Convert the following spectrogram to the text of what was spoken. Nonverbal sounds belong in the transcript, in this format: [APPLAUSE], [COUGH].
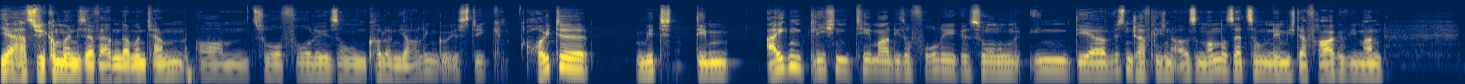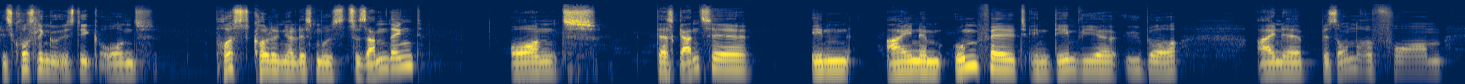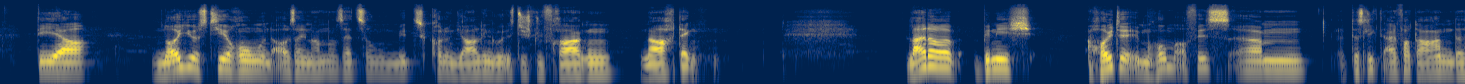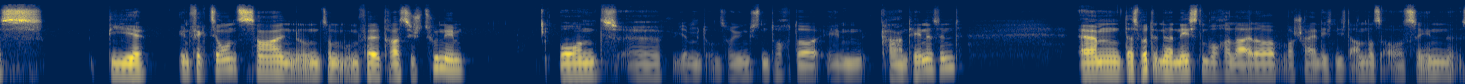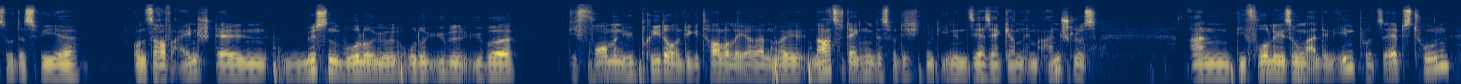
Ja, herzlich willkommen, meine sehr verehrten Damen und Herren, ähm, zur Vorlesung Koloniallinguistik. Heute mit dem eigentlichen Thema dieser Vorlesung in der wissenschaftlichen Auseinandersetzung, nämlich der Frage, wie man Diskurslinguistik und Postkolonialismus zusammendenkt. Und das Ganze in einem Umfeld, in dem wir über eine besondere Form der Neujustierung und Auseinandersetzung mit koloniallinguistischen Fragen nachdenken. Leider bin ich heute im Homeoffice. Ähm, das liegt einfach daran, dass die Infektionszahlen in unserem Umfeld drastisch zunehmen und äh, wir mit unserer jüngsten Tochter in Quarantäne sind. Ähm, das wird in der nächsten Woche leider wahrscheinlich nicht anders aussehen, sodass wir uns darauf einstellen müssen, wohl oder übel, über die Formen hybrider und digitaler Lehre neu nachzudenken. Das würde ich mit Ihnen sehr, sehr gern im Anschluss an die Vorlesung, an den Input selbst tun.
